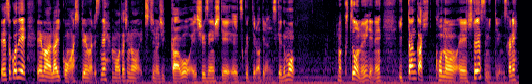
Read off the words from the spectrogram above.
えー、そこで、えー、まあ、ライコン、アシケンはですね、まあ、私の父の実家を、え修繕して、え作ってるわけなんですけれども、まあ、靴を脱いでね、一旦か、この、えー、一休みっていうんですかね、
